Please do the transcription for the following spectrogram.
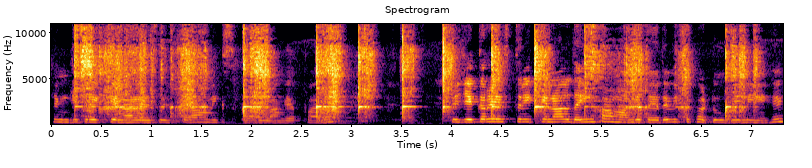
ਚੰਗੀ ਤਰੀਕੇ ਨਾਲ ਇਸ ਤਰ੍ਹਾਂ ਮਿਕਸ ਕਰ ਲਾਂਗੇ ਆਪਾਂ ਇਹਨੂੰ। ਤੇ ਜੇਕਰ ਇਸ ਤਰੀਕੇ ਨਾਲ ਦਹੀਂ ਪਾਵਾਂਗੇ ਤਾਂ ਇਹਦੇ ਵਿੱਚ ਫਟੂਗੀ ਨਹੀਂ ਇਹ।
